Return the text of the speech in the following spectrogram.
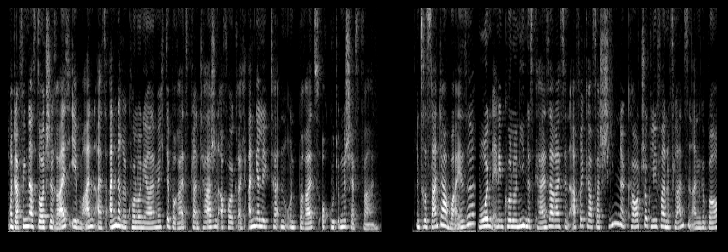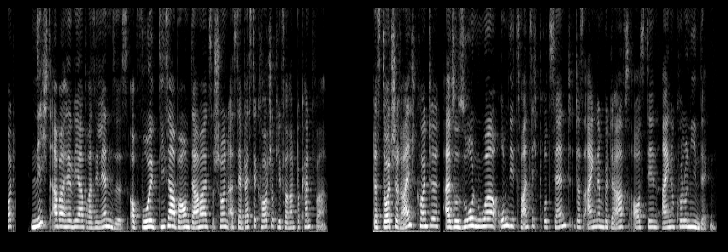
Und da fing das Deutsche Reich eben an, als andere Kolonialmächte bereits Plantagen erfolgreich angelegt hatten und bereits auch gut im Geschäft waren. Interessanterweise wurden in den Kolonien des Kaiserreichs in Afrika verschiedene Kautschuk liefernde Pflanzen angebaut, nicht aber Hevea brasiliensis, obwohl dieser Baum damals schon als der beste Kautschuklieferant bekannt war. Das Deutsche Reich konnte also so nur um die 20 Prozent des eigenen Bedarfs aus den eigenen Kolonien decken.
